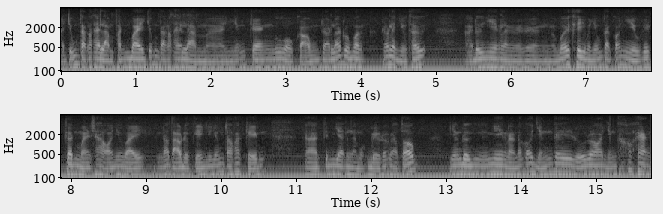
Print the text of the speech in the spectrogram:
à, chúng ta có thể làm fanpage chúng ta có thể làm à, những trang google cộng trang lớn vân vân rất là nhiều thứ. À, đương nhiên là với khi mà chúng ta có nhiều cái kênh mạng xã hội như vậy nó tạo điều kiện cho chúng ta phát triển à, kinh doanh là một điều rất là tốt. Nhưng đương nhiên là nó có những cái rủi ro những khó khăn.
